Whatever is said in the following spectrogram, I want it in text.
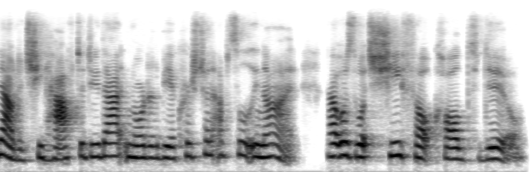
Now, did she have to do that in order to be a Christian? Absolutely not. That was what she felt called to do.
